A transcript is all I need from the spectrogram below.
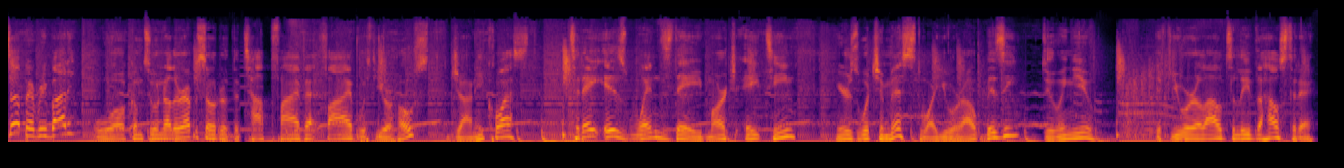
What's up, everybody? Welcome to another episode of the Top 5 at 5 with your host, Johnny Quest. Today is Wednesday, March 18th. Here's what you missed while you were out busy doing you. If you were allowed to leave the house today.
